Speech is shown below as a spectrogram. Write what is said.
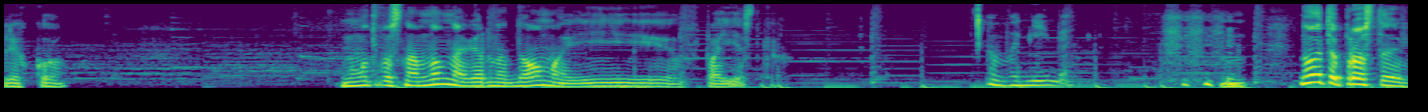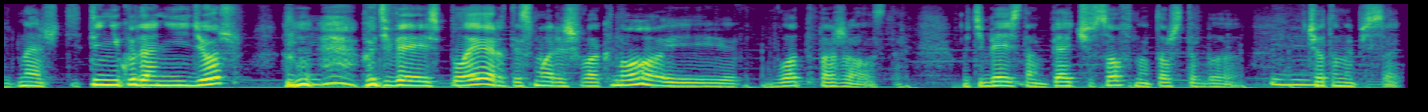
легко. Ну, вот в основном, наверное, дома и в поездках. В небе. Ну, это просто, знаешь, ты- никуда не идешь, у тебя есть плеер, ты смотришь в окно, и вот, пожалуйста. У тебя есть там 5 часов на то, чтобы что-то написать.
